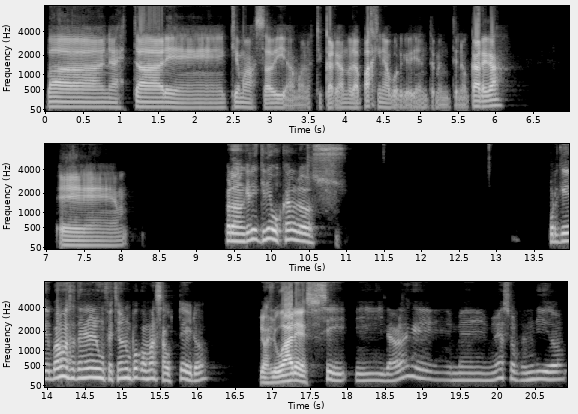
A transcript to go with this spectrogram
van a estar. eh, ¿Qué más había? Bueno, estoy cargando la página porque evidentemente no carga. Eh, Perdón, quería, quería buscar los. Porque vamos a tener un festival un poco más austero. los lugares. Sí, y la verdad que me, me ha sorprendido.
